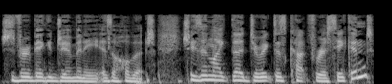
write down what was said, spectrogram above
She's very big in Germany as a hobbit. She's in like the director's cut for a second.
